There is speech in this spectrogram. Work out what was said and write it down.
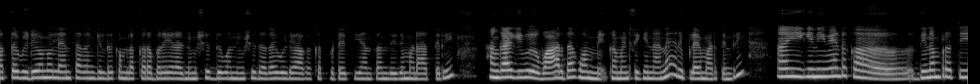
ಮತ್ತು ವಿಡಿಯೋನು ಲೆಂತ್ ಆಗಂಗಿಲ್ಲ ರೀ ಕಮಲಕ್ಕರ ಬರೀ ಎರಡು ನಿಮಿಷದ್ದು, ಒಂದು ನಿಮಿಷದ ಅದ ವಿಡಿಯೋ ಆಗಕತ್ಬಿಟ್ಟೈತಿ ಅಂತಂದು ಇದು ಮಾಡತ್ತೀರಿ. ಹಾಗಾಗಿ ವಾರದಾಗ ಒಮ್ಮೆ ಕಮೆಂಟ್ಸಿಗೆ ನಾನು ರಿಪ್ಲೈ ಮಾಡ್ತೀನಿ ರೀ ಈಗ ನೀವೇನು ಕಾ ದಿನಂಪ್ರತಿ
